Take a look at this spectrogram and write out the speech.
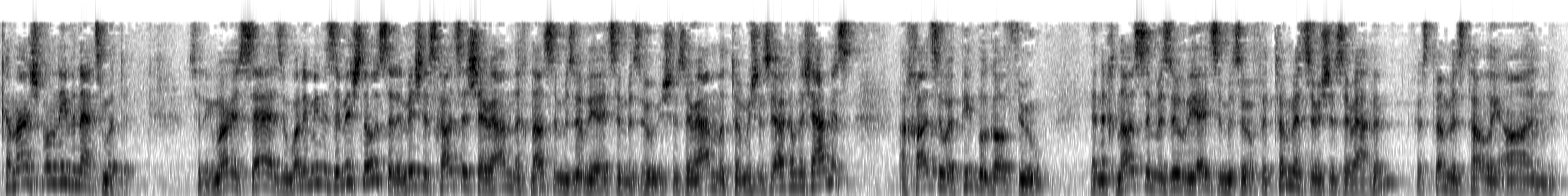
Kamash, well, even that's Mutter. So the Gemara says, and what do you mean is a Mishnah also? The Mishnah is Chatzah Sheram Nechnasim Bezu V'yetzim Isha Sheram L'tom Isha Seyachal L'Shabbos A Chatzah where people go through the Nechnasim Bezu V'yetzim Bezu for Tumitz Isha Sheramim because Tum is totally on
